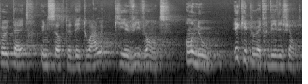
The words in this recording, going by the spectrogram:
peut être une sorte d'étoile qui est vivante en nous et qui peut être vivifiante.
